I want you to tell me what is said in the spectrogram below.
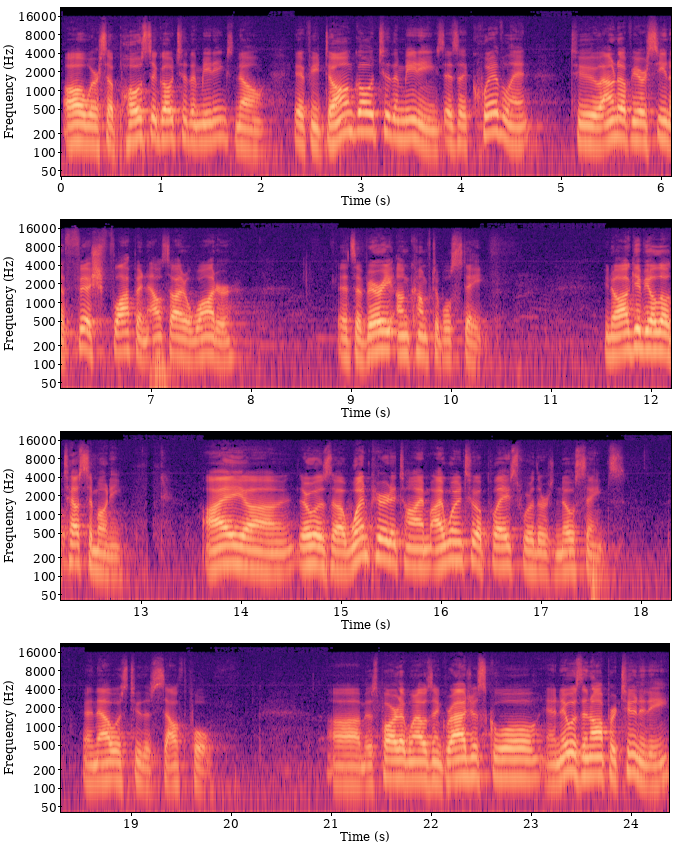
Oh, we're supposed to go to the meetings. No. If you don't go to the meetings, it's equivalent to I don't know if you've ever seen a fish flopping outside of water. It's a very uncomfortable state. You know, I'll give you a little testimony. I, uh, there was a, one period of time I went to a place where there's no saints, and that was to the South Pole. Um, it was part of when I was in graduate school, and it was an opportunity,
